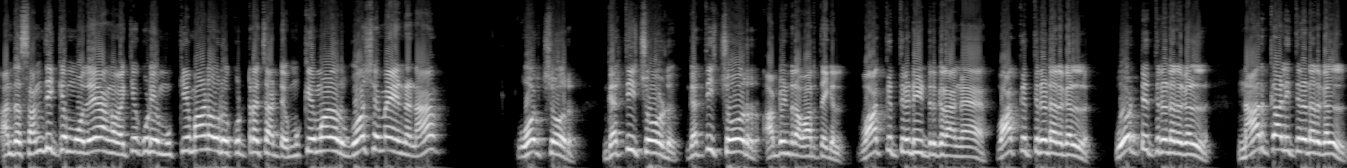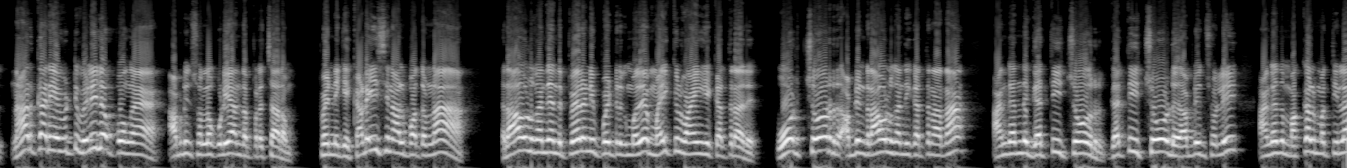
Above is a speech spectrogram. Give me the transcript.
அந்த சந்திக்கும் போதே அங்க வைக்கக்கூடிய முக்கியமான ஒரு குற்றச்சாட்டு முக்கியமான ஒரு கோஷமே என்னன்னா ஓப்சோர் கத்தி சோடு கத்தி சோர் அப்படின்ற வார்த்தைகள். வாக்கு திருடிட்டு இருக்கிறாங்க. வாக்கு திருடர்கள் ஓட்டு திருடர்கள் நாற்காலி திருடர்கள் நாற்காலியை விட்டு வெளியில போங்க அப்படின்னு சொல்லக்கூடிய அந்த பிரச்சாரம். இப்ப இன்னைக்கு கடைசி நாள் பார்த்தோம்னா ராகுல் காந்தி அந்த பேரணி போயிட்டு இருக்கும்போதே மைக்கிள் வாங்கி கத்துறாரு. ஓட் சோர் அப்படின்னு ராகுல் காந்தி கத்துனாதான் அங்கிருந்து கத்தி சோர் கத்தி சோடு அப்படின்னு சொல்லி அங்கிருந்து மக்கள் மத்தியில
